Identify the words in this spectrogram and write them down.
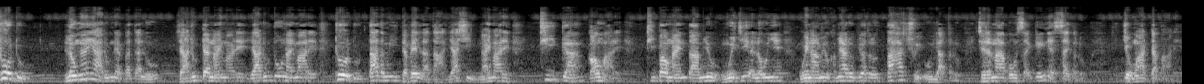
ထို့တူလုပ်ငန်းယာတုနဲ့ပတ်သက်လို့ယာတုတက်နိုင်ပါတယ်ယာတုတိုးနိုင်ပါတယ်ထို့အတူသားသမီးတပည့်လက်သားရရှိနိုင်ပါတယ်ထီကန်ကောင်းပါတယ်ထီပေါက်နိုင်တာမျိုးငွေကြေးအလုံးရင်းဝင်တာမျိုးခင်ဗျားတို့ပြောသလိုသားချွေဦးရတယ်လို့ဂျရနာပုံစိုက်ကိန်းနဲ့စိုက်တယ်လို့ကြုံရတတ်ပါတယ်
